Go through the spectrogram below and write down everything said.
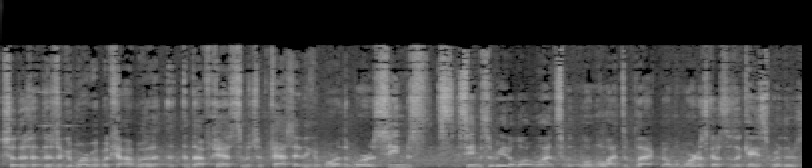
so there's a, there's a Gemara Bakama and Daf which is a fascinating Gemara. The Gemara seems seems to read along the lines along the lines of blackmail. The Gemara discusses a case where there's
